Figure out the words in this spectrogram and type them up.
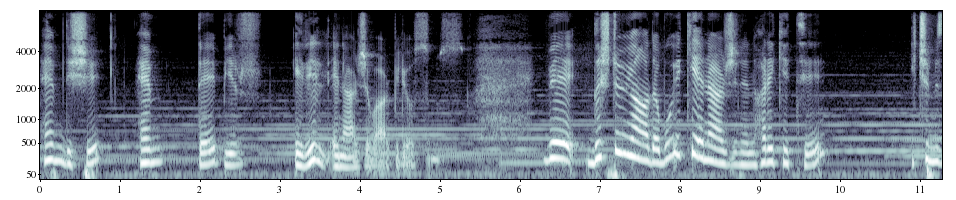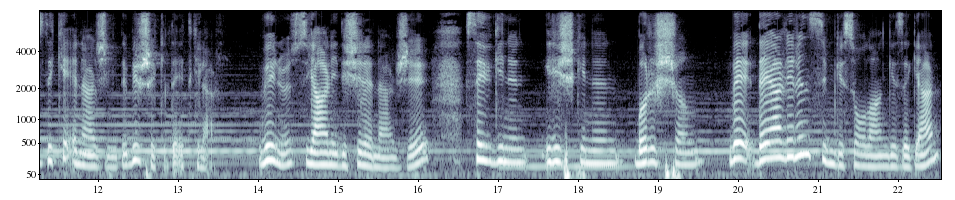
hem dişi hem de bir eril enerji var biliyorsunuz. Ve dış dünyada bu iki enerjinin hareketi içimizdeki enerjiyi de bir şekilde etkiler. Venüs yani dişil enerji sevginin, ilişkinin, barışın ve değerlerin simgesi olan gezegen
